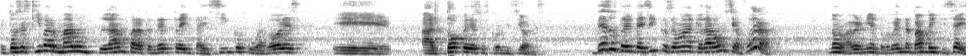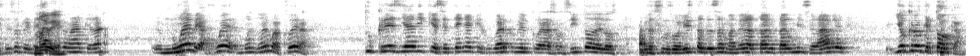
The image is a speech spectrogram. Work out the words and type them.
Entonces, que iba a armar un plan para tener 35 jugadores eh, al tope de sus condiciones. De esos 35 se van a quedar 11 afuera. No, a ver, miento, van 26. De esos 35 se van a quedar 9 eh, afuera, 9 afuera. ¿Tú crees, Yadi, que se tenga que jugar con el corazoncito de los, los futbolistas de esa manera tan, tan miserable? Yo creo que toca.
